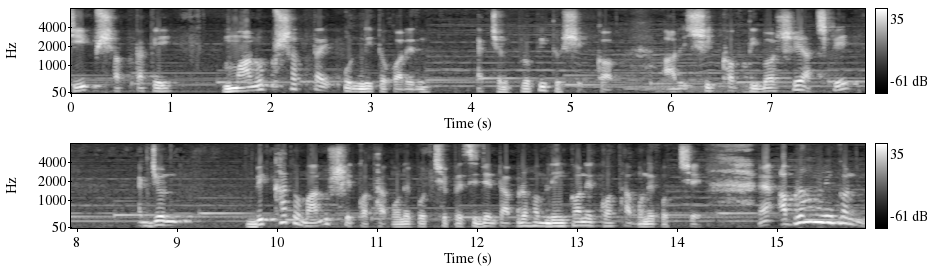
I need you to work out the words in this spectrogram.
জীব সত্তাকে মানব সত্তায় উন্নীত করেন একজন প্রকৃত শিক্ষক। আর শিক্ষক দিবসে আজকে একজন বিখ্যাত মানুষের কথা মনে পড়ছে প্রেসিডেন্ট আব্রাহাম লিঙ্কনের কথা মনে পড়ছে। আব্রাহাম লিঙ্কন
